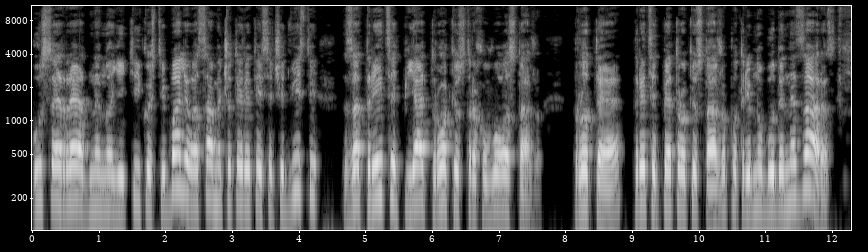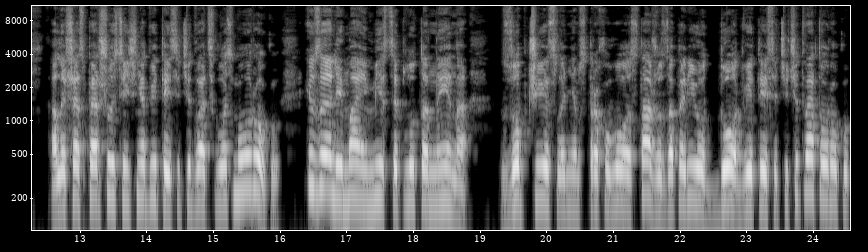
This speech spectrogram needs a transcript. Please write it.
усередненої кількості балів, а саме 4200 за 35 років страхового стажу. Проте 35 років стажу потрібно буде не зараз, а лише з 1 січня 2028 року. І взагалі має місце плутанина з обчисленням страхового стажу за період до 2004 року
